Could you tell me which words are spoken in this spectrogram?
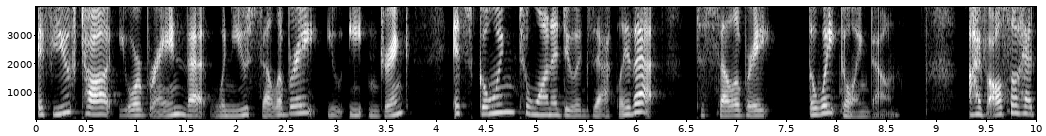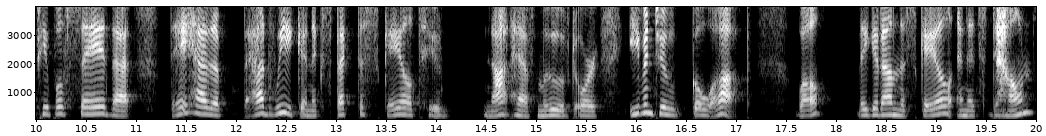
If you've taught your brain that when you celebrate, you eat and drink, it's going to want to do exactly that to celebrate the weight going down. I've also had people say that they had a bad week and expect the scale to not have moved or even to go up. Well, they get on the scale and it's down.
